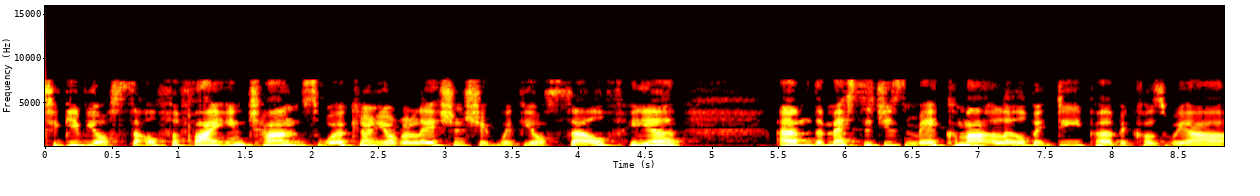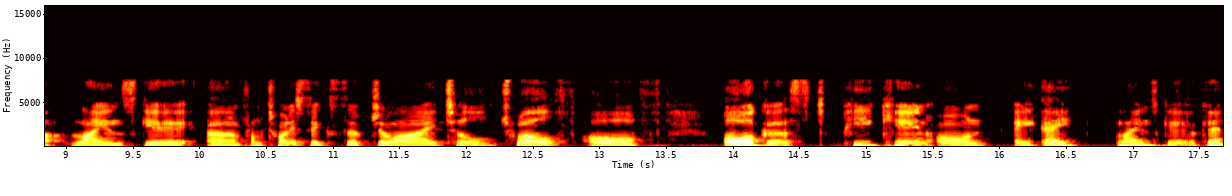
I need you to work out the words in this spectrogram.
to give yourself a fighting chance, working on your relationship with yourself here. Um, the messages may come out a little bit deeper because we are Lionsgate um, from 26th of July till 12th of August, peaking on 8-8. Lionsgate, okay?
